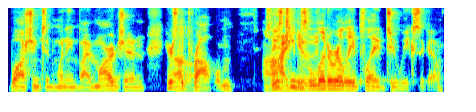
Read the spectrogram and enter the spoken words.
Washington winning by margin. Here's Uh-oh. the problem. So these teams literally played two weeks ago.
